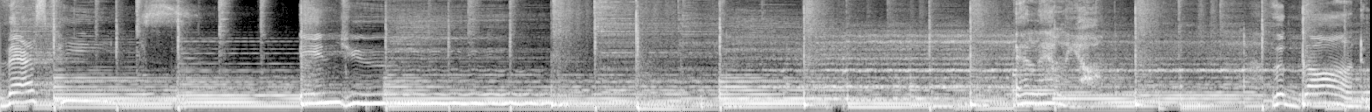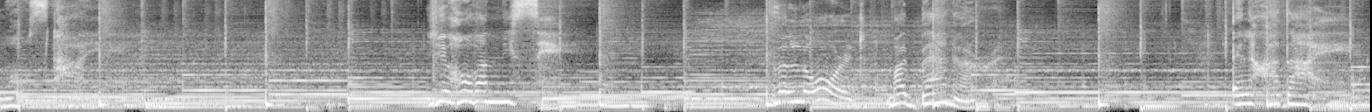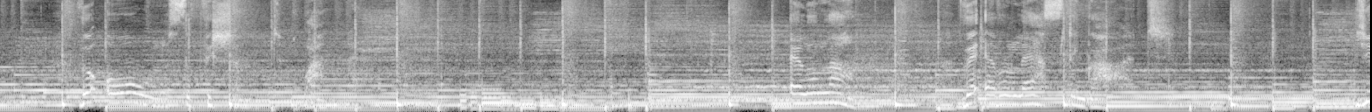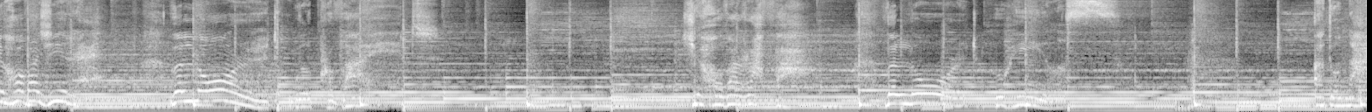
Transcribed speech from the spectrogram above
There's peace in you. El Elyon, the God Most High. Jehovah Nissi, the Lord, my banner. El Hadai. Everlasting God. Jehovah Jireh, the Lord will provide. Jehovah Rapha, the Lord who heals. Adonai,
